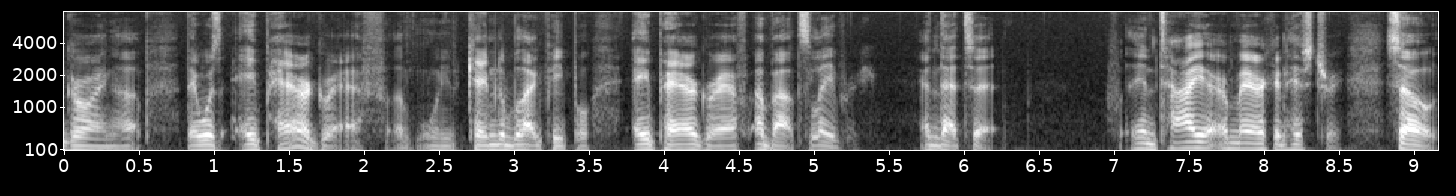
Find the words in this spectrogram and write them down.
growing up, there was a paragraph uh, when it came to black people, a paragraph about slavery, and that's it entire American history. So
